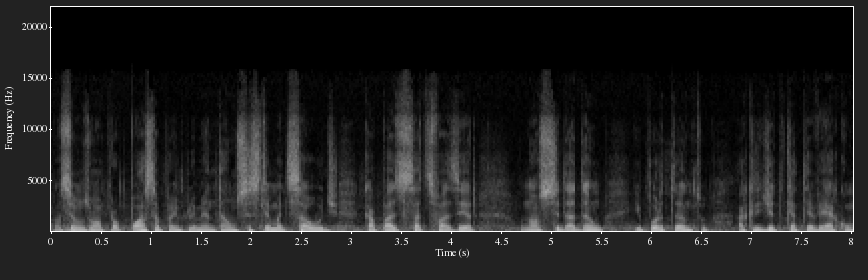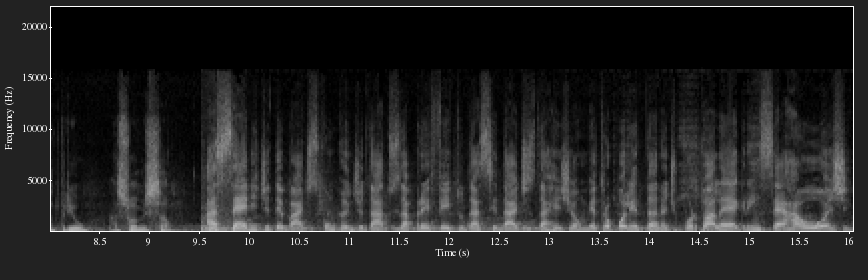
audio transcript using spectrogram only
nós temos uma proposta para implementar um sistema de saúde capaz de satisfazer o nosso cidadão e, portanto, acredito que a TVE cumpriu a sua missão. A série de debates com candidatos a prefeito das cidades da região metropolitana de Porto Alegre encerra hoje,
